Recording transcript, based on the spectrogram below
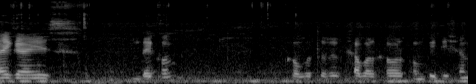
হাই গাইস দেখুন, কবুতরের খাবার খাওয়ার কম্পিটিশন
